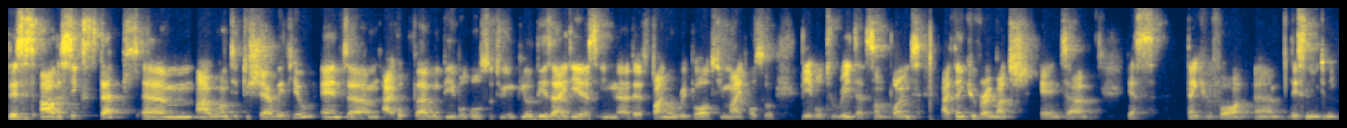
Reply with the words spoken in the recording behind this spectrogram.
these are the six steps um, I wanted to share with you, and um, I hope I will be able also to include these ideas in uh, the final report. You might also be able to read at some point. I thank you very much, and uh, yes, thank you for um, listening to me.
